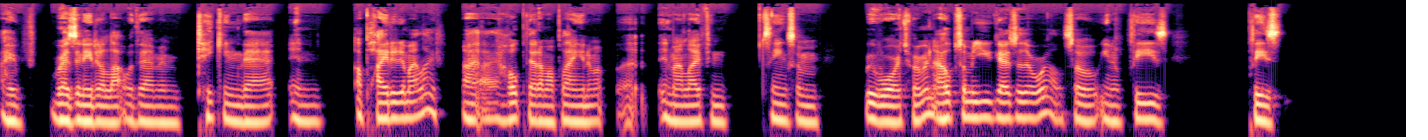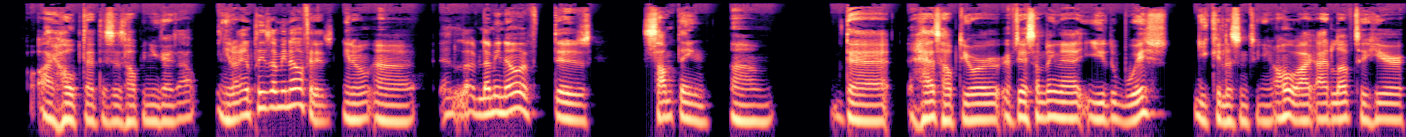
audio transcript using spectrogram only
I've resonated a lot with them and taking that and applied it in my life. I, I hope that I'm applying it in my, uh, in my life and seeing some rewards from it. I hope some of you guys are there well. So, you know, please, please I hope that this is helping you guys out. You know, and please let me know if it is. You know, uh, let, let me know if there's something um that has helped you, or if there's something that you'd wish you could listen to. You know, oh, I, I'd love to hear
